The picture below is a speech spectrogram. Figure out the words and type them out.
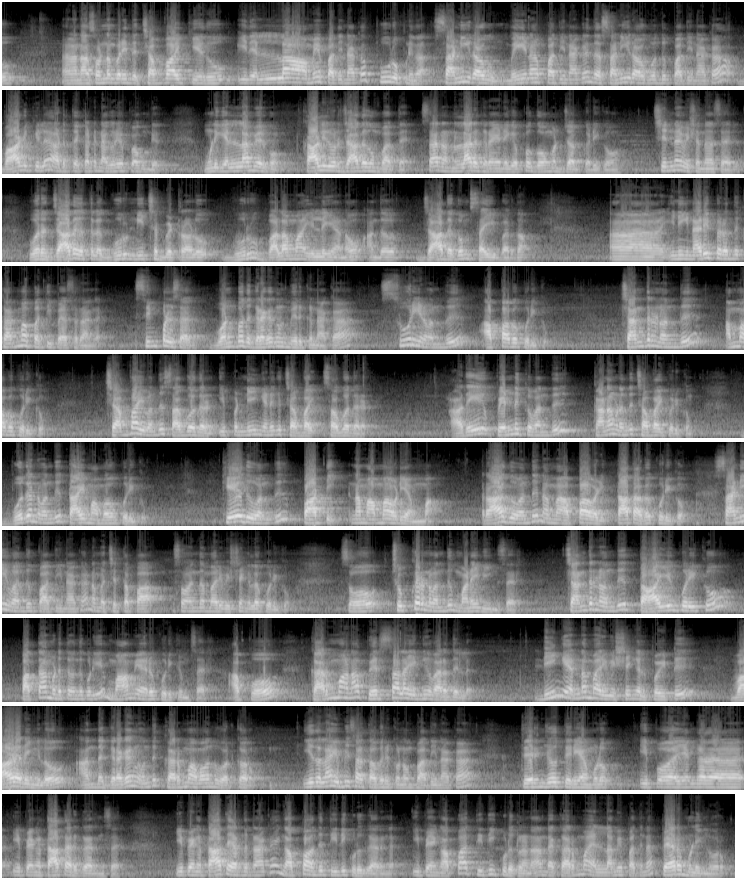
நான் சொன்ன மாதிரி இந்த செவ்வாய் கேது இது எல்லாமே பார்த்தீங்கன்னாக்கா பூர்வ புண்ணியம் தான். சனி ராகு மெயினாக பார்த்தீங்கன்னாக்கா இந்த சனி ராகு வந்து பார்த்தீங்கன்னாக்கா வாழ்க்கையில் அடுத்த கட்ட நகரவே போக முடியாது. உங்களுக்கு எல்லாமே இருக்கும். காலையில் ஒரு ஜாதகம் பார்த்தேன். சார் நான் நல்லா இருக்கிறேன். எனக்கு எப்போ கவர்மெண்ட் ஜாப் கிடைக்கும்? சின்ன விஷயம் தான் சார். ஒரு ஜாதகத்தில் குரு நீச்சம் பெற்றாலோ குரு பலமாக இல்லையானோ அந்த ஜாதகம் சைபர் தான். இன்றைக்கி நிறைய பேர் வந்து கர்மா பற்றி பேசுகிறாங்க சிம்பிள் சார் ஒன்பது கிரகங்களும் இருக்குனாக்கா சூரியன் வந்து அப்பாவை குறிக்கும். சந்திரன் வந்து அம்மாவை குறிக்கும். செவ்வாய் வந்து சகோதரன். இப்போ நீங்கள் எனக்கு செவ்வாய் சகோதரன். அதே பெண்ணுக்கு வந்து கணவன் வந்து செவ்வாய் குறிக்கும். புதன் வந்து தாய் மாமாவை குறிக்கும். கேது வந்து பாட்டி நம்ம அம்மாவுடைய அம்மா. ராகு வந்து நம்ம அப்பா வழி தாத்தாவை குறிக்கும். சனி வந்து பார்த்தீங்கன்னாக்கா நம்ம சித்தப்பா ஸோ இந்த மாதிரி விஷயங்களை குறிக்கும். ஸோ சுக்கரன் வந்து மனைவிங்க சார். சந்திரன் வந்து தாயும் குறிக்கும். பத்தாம் இடத்துல வந்து கூடிய மாமியாரும் குறிக்கும் சார். அப்போது கர்மானா பெருசாலாம் எங்கேயும் வரதில்லை. நீங்கள் என்ன மாதிரி விஷயங்கள் போயிட்டு வாழறீங்களோ அந்த கிரகங்கள் வந்து கர்மாவாக வந்து ஒர்க் ஆகும். இதெல்லாம் எப்படி சார் தவிர்க்கணும் பார்த்தீங்கன்னாக்கா தெரிஞ்சோ தெரியாமலோ இப்போ எங்கள் இப்போ எங்கள் தாத்தா இருக்கிறாருங்க சார் இப்போ எங்கள் தாத்தா இறந்துட்டாக்கா எங்கள் அப்பா வந்து திதி கொடுக்குறாருங்க. இப்போ எங்கள் அப்பா திதி கொடுக்கலன்னா அந்த கர்மா எல்லாமே பார்த்தீங்கன்னா பேரமொழிகள் வரும்.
